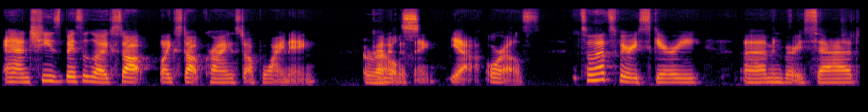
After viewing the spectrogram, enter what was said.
and she's basically like, "Stop! Like, stop crying! Stop whining!" Or kind of a thing. Yeah, or else. So that's very scary um, and very sad.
